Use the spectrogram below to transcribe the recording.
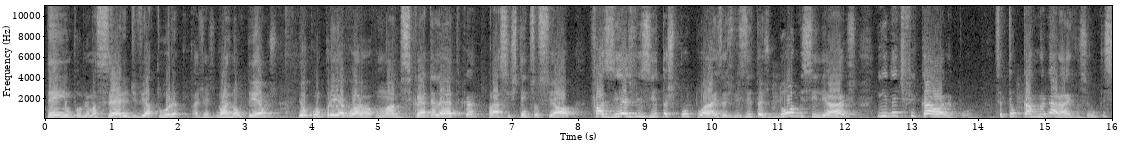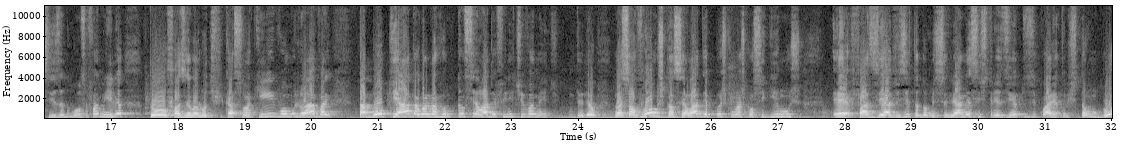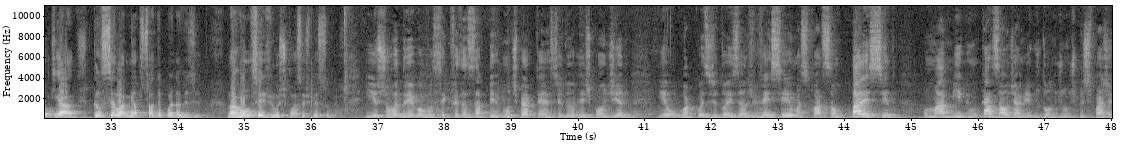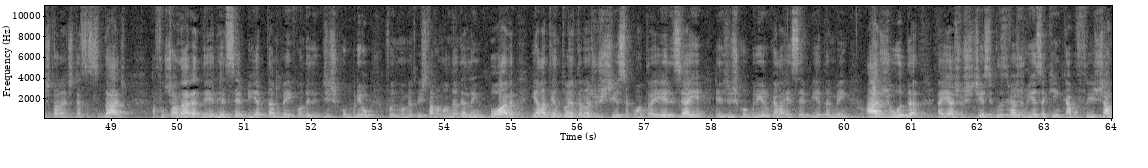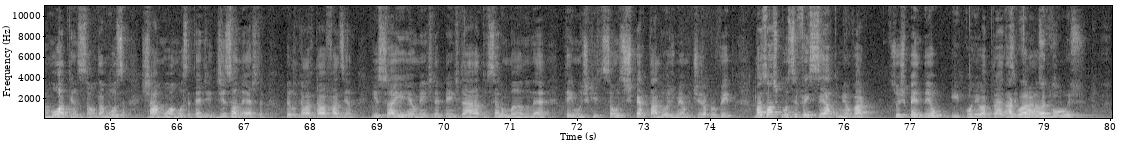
tem um problema sério de viatura, a gente, nós não temos. Eu comprei agora uma bicicleta elétrica para assistente social fazer as visitas pontuais, as visitas domiciliares e identificar, olha, pô, você tem um carro na garagem, você não precisa do Bolsa Família. Estou fazendo a notificação aqui, vamos lá, vai tá bloqueado, agora nós vamos cancelar definitivamente, entendeu? Nós só vamos cancelar depois que nós conseguirmos é, fazer a visita domiciliar nesses 340. Eles estão bloqueados. Cancelamento só depois da visita. Nós vamos ser justos com essas pessoas. Isso, Rodrigo, você que fez essa pergunta, espero que tenha sido respondido. Eu, há coisa de dois anos, vivenciei uma situação parecida com uma amiga um casal de amigos, dono de um dos principais restaurantes dessa cidade. A funcionária dele recebia também, quando ele descobriu, foi no momento que estava mandando ela embora. E ela tentou entrar na justiça contra eles, e aí eles descobriram que ela recebia também ajuda. Aí a justiça, inclusive a juíza aqui em Cabo Frio, chamou a atenção da moça, chamou a moça até de desonesta pelo que ela estava fazendo. Isso aí realmente depende da, do ser humano, né? Tem uns que são os espertalhões mesmo, tira proveito. Mas eu acho que você fez certo, meu Wagner suspendeu e correu atrás das Agora nós vamos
